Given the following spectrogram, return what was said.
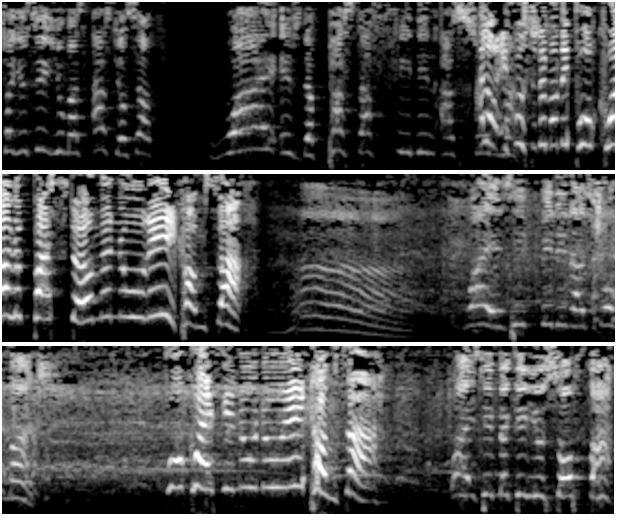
So you see, you must ask yourself, why is the pastor feeding us so Alors, il faut se demander pourquoi le pasteur me nourrit comme ça. Ah, why is he feeding us so much? Pourquoi est-ce qu'il nous nourrit comme ça? Why is he making you so fat?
